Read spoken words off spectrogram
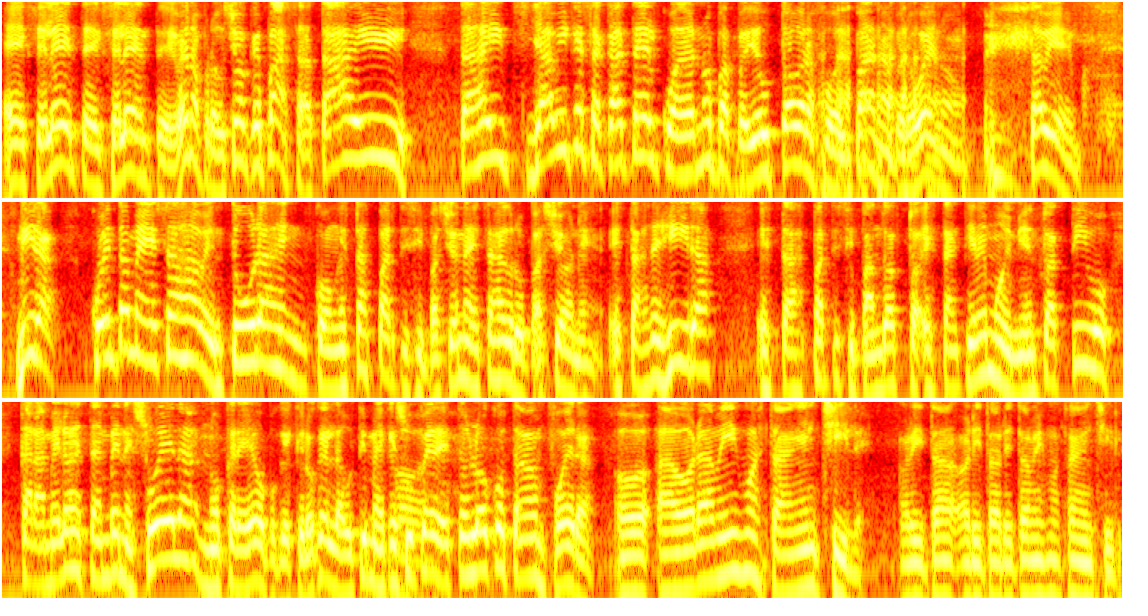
Excelente, excelente. Bueno, producción, ¿qué pasa? Estás ahí, estás ahí. Ya vi que sacaste el cuaderno para pedir autógrafo del pana, pero bueno, está bien. Mira, cuéntame esas aventuras en- con estas participaciones, estas agrupaciones. Estás de gira, estás participando, están, tienen movimiento activo. Caramelos está en Venezuela, no creo, porque creo que la última vez que supe de estos locos estaban fuera. O- ahora mismo están en Chile. Ahorita, ahorita, ahorita mismo están en Chile.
